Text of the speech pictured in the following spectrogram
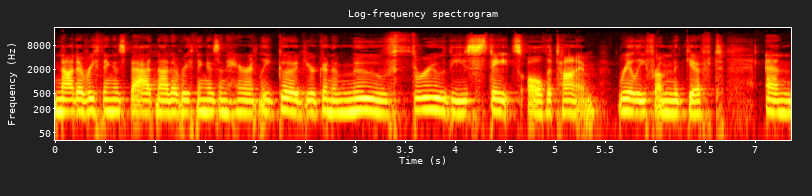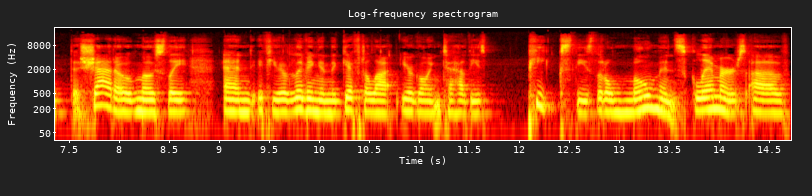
not everything is bad, not everything is inherently good. You're going to move through these states all the time, really from the gift and the shadow mostly. And if you're living in the gift a lot, you're going to have these peaks, these little moments, glimmers of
